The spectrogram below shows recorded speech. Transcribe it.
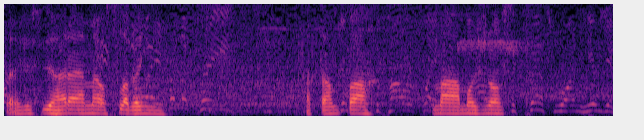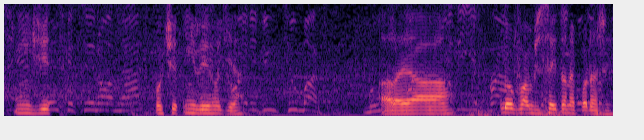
Takže si zahrajeme oslabení. A Tampa má možnost snížit početní výhodě. Ale já doufám, že se jí to nepodaří.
